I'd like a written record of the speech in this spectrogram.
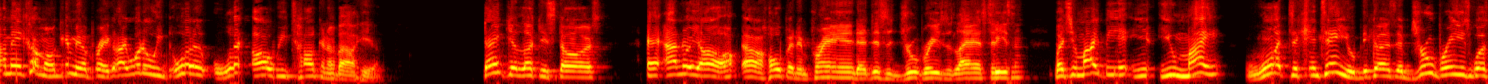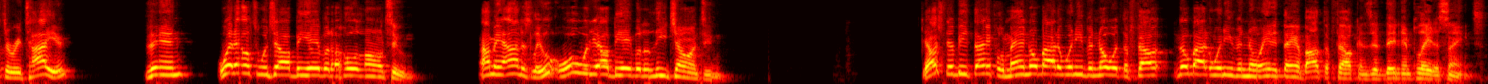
I mean, come on, give me a break. Like, what are we what what are we talking about here? Thank you, lucky stars. And I know y'all are hoping and praying that this is Drew Brees' last season, but you might be you, you might want to continue because if Drew Brees was to retire, then what else would y'all be able to hold on to? I mean, honestly, what would y'all be able to leech on to? Y'all should be thankful, man. Nobody wouldn't even know what the Fal- nobody wouldn't even know anything about the Falcons if they didn't play the Saints.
